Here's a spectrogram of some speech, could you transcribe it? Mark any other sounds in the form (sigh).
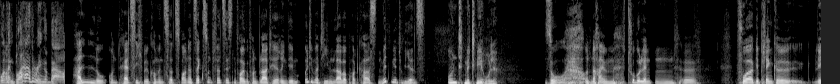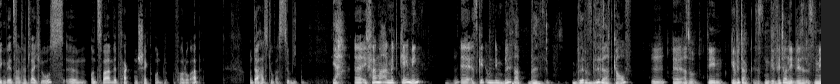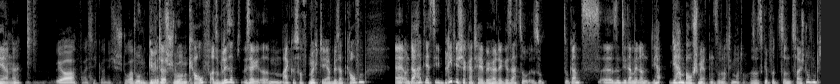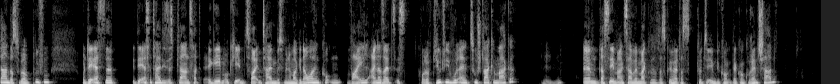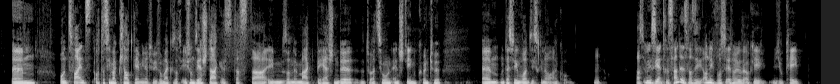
what I'm blathering about. Hallo und herzlich willkommen zur 246. Folge von Blathering, dem ultimativen Laber-Podcast mit mir Tobias. Und mit mir Ole. So, und nach einem turbulenten äh, Vorgeplänkel legen wir jetzt einfach gleich los. Ähm, und zwar mit Faktencheck und Follow-up. Und da hast du was zu bieten. Ja, äh, ich fange mal an mit Gaming. Mhm. Äh, es geht um den Blizzard, Blizzard Kauf. Mhm. Äh, also den Gewitter. Ist das ein Gewitter? Nee, Blizzard ist mehr, ne? Ja, weiß ich gar nicht. Sturm. Sturm Gewittersturm Kauf. Also Blizzard ist ja, äh, Microsoft möchte ja Blizzard kaufen. Äh, und da hat jetzt die britische Kartellbehörde gesagt, so, so, so ganz äh, sind sie damit und die, wir haben Bauchschmerzen, so nach dem Motto. Also es gibt so einen Zwei-Stufen-Plan, das zu überprüfen. Und der erste der erste Teil dieses Plans hat ergeben, okay, im zweiten Teil müssen wir nochmal genauer hingucken, weil einerseits ist Call of Duty wohl eine zu starke Marke, mhm. ähm, dass sie eben Angst haben, wenn Microsoft das gehört, das könnte eben Kon der Konkurrenz schaden. Ähm, und zweitens auch das Thema Cloud Gaming natürlich, wo Microsoft eh schon sehr stark ist, dass da eben so eine marktbeherrschende Situation entstehen könnte. Ähm, und deswegen wollen sie es genau angucken. Hm. Was übrigens sehr interessant ist, was ich auch nicht wusste, erstmal gesagt, okay, UK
